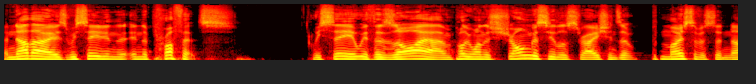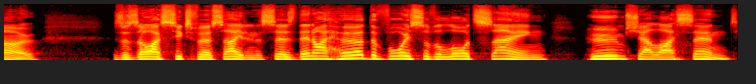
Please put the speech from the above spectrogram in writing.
Another is we see it in the, in the prophets. We see it with Isaiah, and probably one of the strongest illustrations that most of us know is Isaiah 6, verse 8. And it says, Then I heard the voice of the Lord saying, Whom shall I send?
